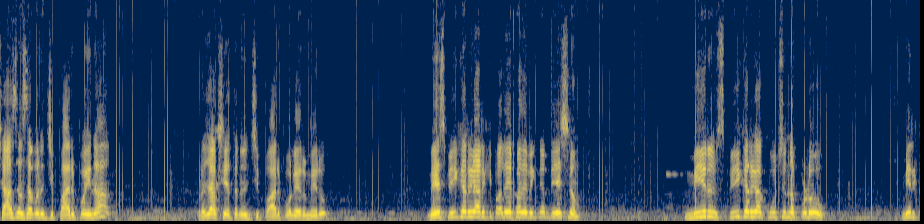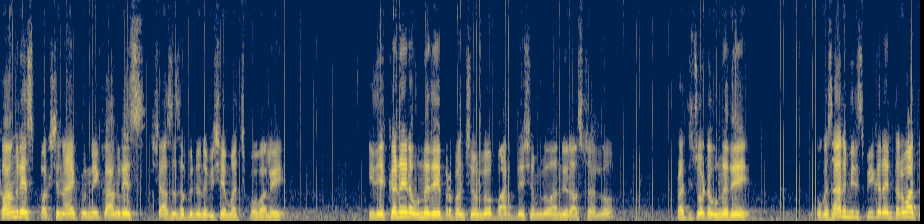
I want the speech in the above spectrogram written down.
శాసనసభ నుంచి పారిపోయినా ప్రజాక్షేత్రం నుంచి పారిపోలేరు మీరు. మేము స్పీకర్ గారికి పదే పదే విజ్ఞప్తి చేసినాం. మీరు స్పీకర్గా కూర్చున్నప్పుడు మీరు కాంగ్రెస్ పక్ష నాయకుడిని కాంగ్రెస్ శాసనసభ్యుని అనే విషయం మర్చిపోవాలి. ఇది ఎక్కడైనా ఉన్నదే ప్రపంచంలో భారతదేశంలో అన్ని రాష్ట్రాల్లో ప్రతి చోట ఉన్నదే. ఒకసారి మీరు స్పీకర్ అయిన తర్వాత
